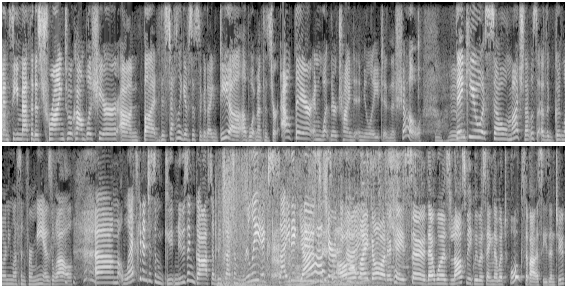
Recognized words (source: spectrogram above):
Kominsky method is trying to accomplish here. Um, but this definitely gives us a good idea of what methods are out there and what they're trying to emulate in the show. Mm-hmm. Thank you so much. That was a, a good learning lesson for me as well. um, let's get into some news and gossip. We've got some really exciting news to share with you guys. Oh my god. Okay, so there was last week we were saying there were talks about a season two.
